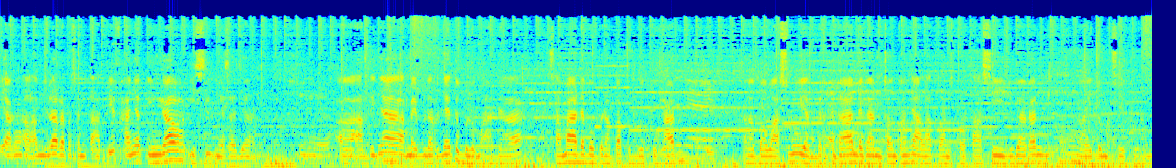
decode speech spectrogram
yang alhamdulillah representatif, hanya tinggal isinya saja. Uh, artinya meblernya itu belum ada, sama ada beberapa kebutuhan uh, Bawaslu yang berkenaan dengan contohnya alat transportasi juga kan uh, itu masih kurang.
